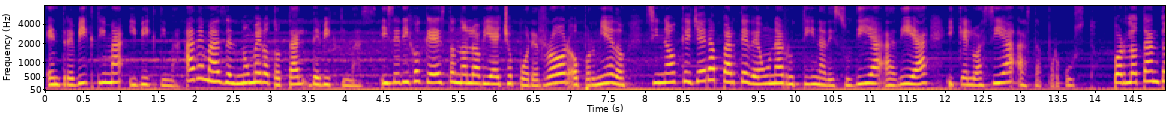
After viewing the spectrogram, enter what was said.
entre víctima y víctima, además del número total de víctimas. Y se dijo que esto no lo había hecho por error o por miedo, sino que ya era parte de una rutina de su día a día y que lo hacía hasta por gusto. Por lo tanto,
